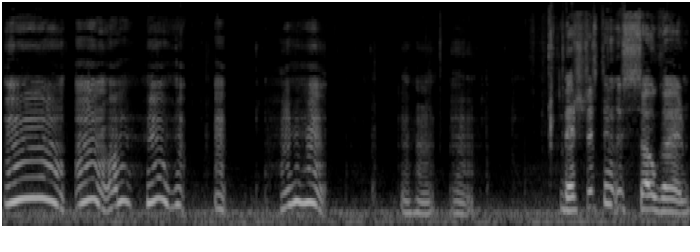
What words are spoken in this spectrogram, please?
Mmm, mmm, mmm, mmm, mmm. Mm-hmm. Mm. Bitch, this thing is so good.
